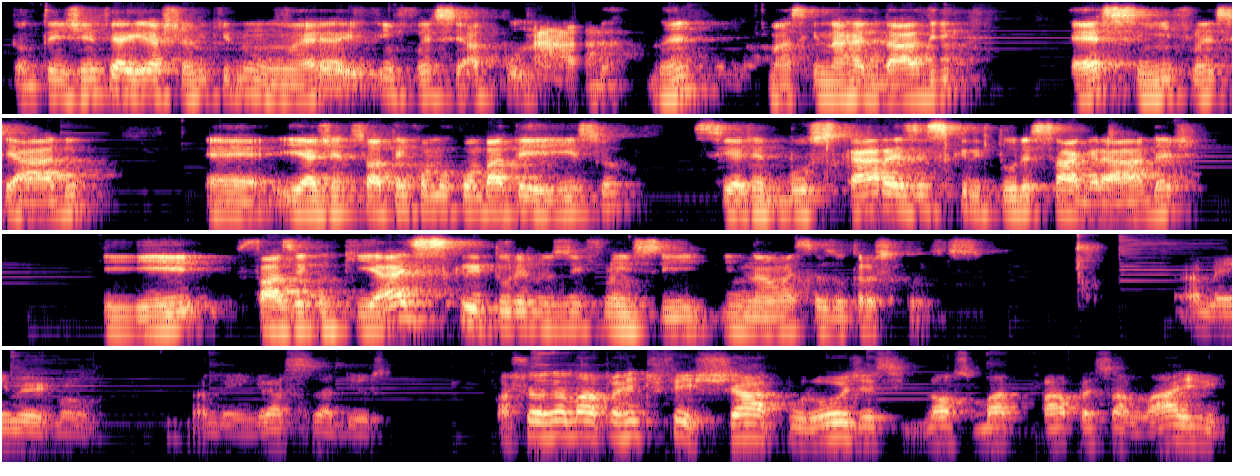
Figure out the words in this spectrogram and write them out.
Então, tem gente aí achando que não é influenciado por nada, né? Mas que, na realidade, é sim influenciado. É, e a gente só tem como combater isso se a gente buscar as escrituras sagradas e fazer com que as escrituras nos influenciem e não essas outras coisas. Amém, meu irmão. Amém. Graças a Deus. Pastor Zamar, para a gente fechar por hoje esse nosso bate-papo, essa live,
